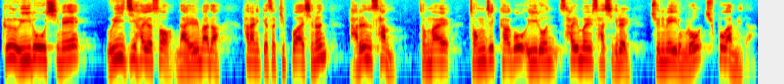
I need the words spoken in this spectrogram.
그 의로우심에 의지하여서 날마다 하나님께서 기뻐하시는 바른 삶, 정말 정직하고 의로운 삶을 사시기를 주님의 이름으로 축복합니다.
